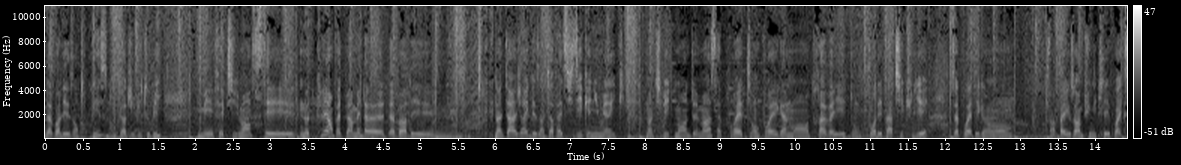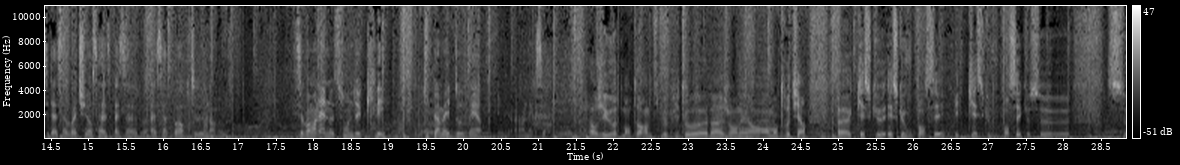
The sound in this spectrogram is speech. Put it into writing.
d'abord les entreprises, donc faire du B2B, mais effectivement c'est notre clé en fait permet d'a- d'avoir des d'interagir avec des interfaces physiques et numériques. Donc typiquement demain ça pourrait être, on pourrait également travailler donc pour les particuliers, ça pourrait être également par exemple une clé pour accéder à sa voiture, à sa, à sa porte. euh. C'est vraiment la notion de clé qui permet d'ouvrir un accès. Alors j'ai eu votre mentor un petit peu plus tôt euh, dans la journée en, en entretien. Euh, qu'est-ce que, est-ce que vous pensez et qu'est-ce que vous pensez que ce, ce,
